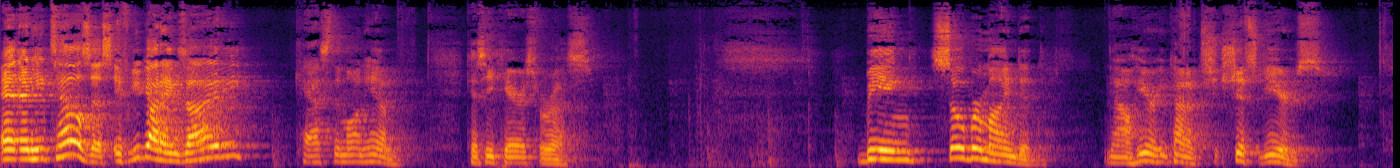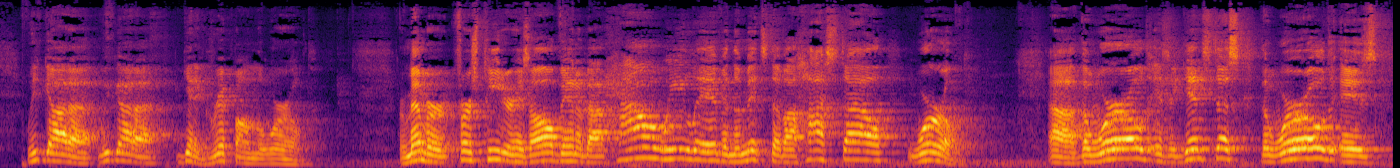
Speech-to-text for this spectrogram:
And, and he tells us if you got anxiety, cast them on him because he cares for us. Being sober minded. Now, here he kind of shifts gears. We've got to we've got to get a grip on the world. Remember, First Peter has all been about how we live in the midst of a hostile world. Uh, the world is against us. The world is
